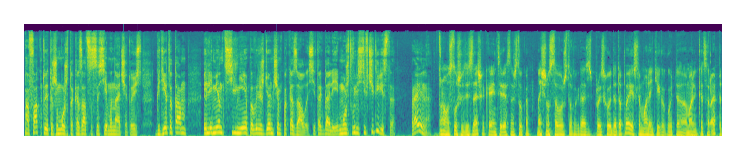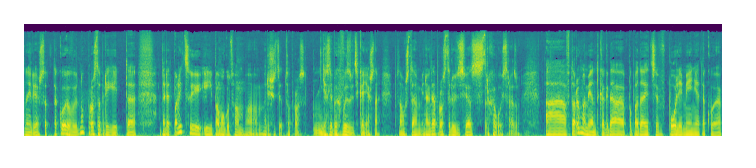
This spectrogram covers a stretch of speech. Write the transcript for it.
по факту это же может оказаться совсем иначе. То есть где-то там элемент сильнее поврежден, чем показалось и так далее. И может вылезти в 400. Правильно? О, слушай, здесь знаешь, какая интересная штука? Начну с того, что когда здесь происходит ДТП, если маленький какой-то маленькая царапина или что-то такое, вы, ну, просто приедет э, наряд полиции и помогут вам э, решить этот вопрос. Если вы их вызовете, конечно, потому что иногда просто люди связаны с страховой сразу. А второй момент, когда попадаете в более-менее такое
